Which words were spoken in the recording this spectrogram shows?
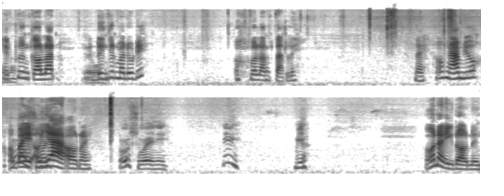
เห็ดพึ่งเกาลัดเดี๋ยวดึงขึ้นมาดูดิโอ้ฝรั่งตัดเลยไหนเอางามอยู่ เอาใบเอาหญ้าออกหน่อย โอ้สวยนี่ นี่โอ้นั่นอีกดอกหนึ่ง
